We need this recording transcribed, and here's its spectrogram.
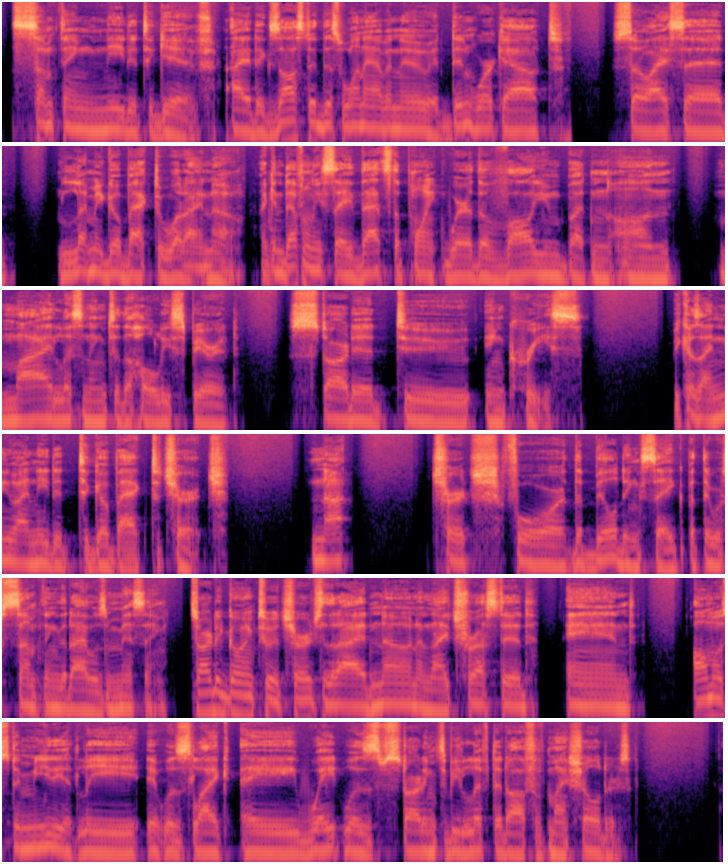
something needed to give. I had exhausted this one avenue, it didn't work out. So I said, let me go back to what I know. I can definitely say that's the point where the volume button on my listening to the Holy Spirit started to increase because I knew I needed to go back to church. Not church for the building's sake, but there was something that I was missing. Started going to a church that I had known and I trusted, and almost immediately it was like a weight was starting to be lifted off of my shoulders.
